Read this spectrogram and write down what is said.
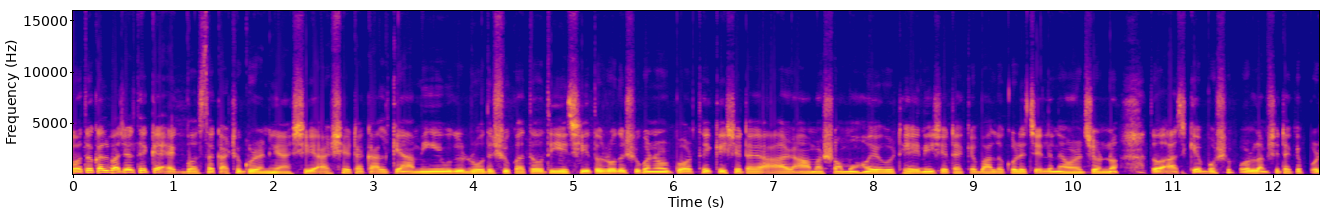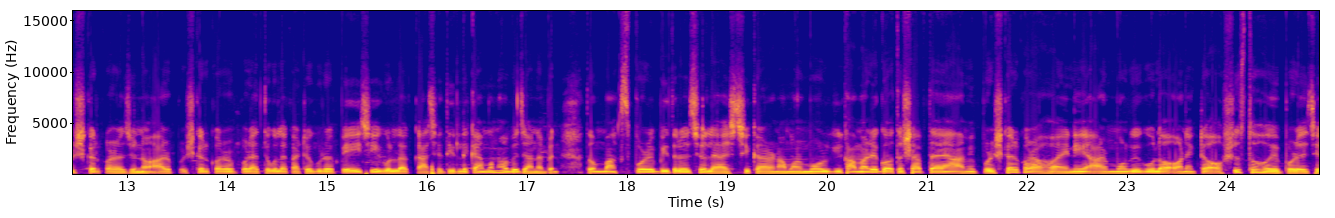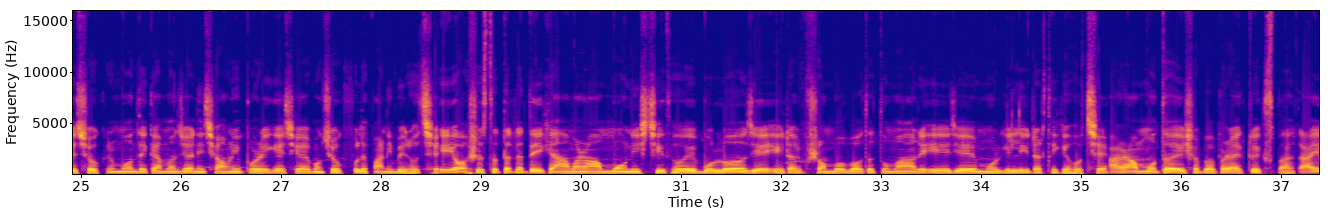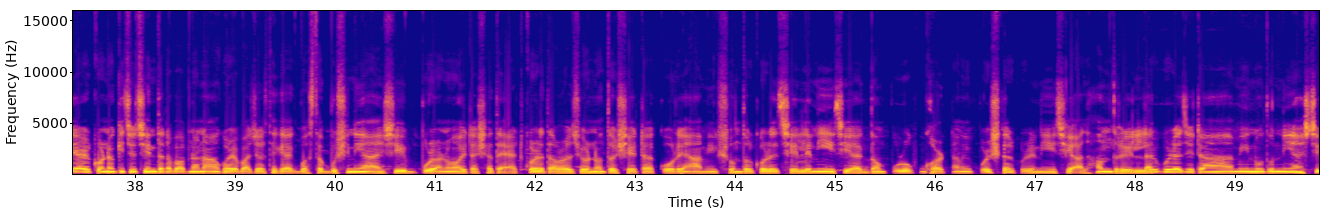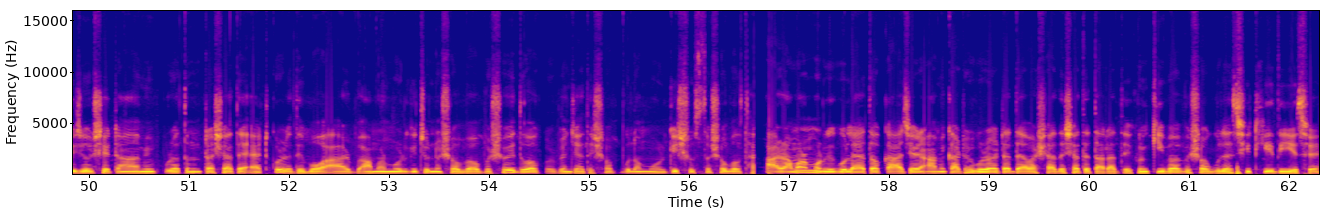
গতকাল বাজার থেকে এক বস্তা কাঠের গুঁড়া নিয়ে আসি, আর সেটা কালকে আমি রোদে শুকাতেও দিয়েছি। তো রোদে শুকানোর পর থেকে সেটা আর আমার সময় হয়ে ওঠেনি সেটাকে ভালো করে চেলে নেওয়ার জন্য। তো আজকে বসে পড়লাম সেটাকে পরিষ্কার করার জন্য। আর পরিষ্কার করার পর এতগুলো গুঁড়া পেয়েছি, এগুলো কাছে দিলে কেমন হবে জানাবেন। তো মাস্ক পরে ভিতরে চলে আসছি কারণ আমার মুরগি খামারে গত সপ্তাহে আমি পরিষ্কার করা হয়নি, আর মুরগিগুলো অনেকটা অসুস্থ হয়ে পড়েছে। চোখের মধ্যে কেমন জানি ছাউনি পড়ে গেছে এবং চোখ ফুলে পানি বের হচ্ছে। এই অসুস্থতাটা দেখে আমার আম্মু নিশ্চিত হয়ে বলল যে এটা সম্ভবত তোমার এই যে মুরগির লিডার থেকে হচ্ছে। আর আম্মু তো এইসব ব্যাপারে একটু এক্সপার্ট তাই আর কোনো কিছু চিন্তা ভাবনা না করে বাজার থেকে এক বস্তা বসে নিয়ে আসি। পুরানো এটার সাথে অ্যাড করে দেওয়ার জন্য তো সেটা করে আমি সুন্দর করে ছেলে নিয়েছি। একদম পুরো ঘরটা আমি পরিষ্কার করে নিয়েছি। আলহামদুলিল্লাহ। করে যেটা আমি নতুন নিয়ে আসছি সেটা আমি পুরাতনটার সাথে অ্যাড করে দেব। আর আমার মুরগির জন্য সবাই অবশ্যই দোয়া করবেন যাতে সবগুলো মুরগি সুস্থ সবল থাকে। আর আমার মুরগিগুলো এত কাজের, আমি কাঠের গুঁড়োটা দেওয়ার সাথে সাথে তারা দেখুন কীভাবে সবগুলো ছিটিয়ে দিয়েছে।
